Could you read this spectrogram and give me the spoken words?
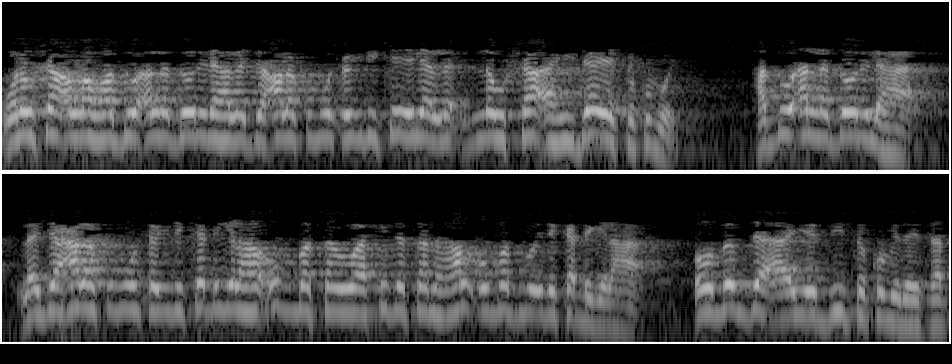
walow shaa allahu hadduu alla dooni lahaa lajacalakum wuxuu idinka yeeli low shaaa hidaayatakum wey hadduu alla dooni lahaa lajacalakum wuxuu idinka dhigi lahaa ummatan waaxidatan hal ummad buu idinka dhigi lahaa oo mabda'a iyo diinta ku midaysan.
